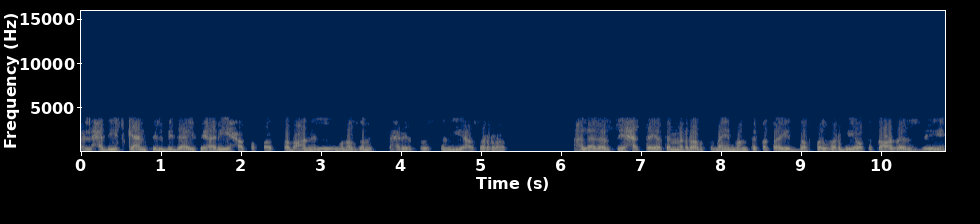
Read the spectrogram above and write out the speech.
الحديث كان في البداية في أريحا فقط. طبعا المنظمة التحرير الفلسطينية أصرت على غزة حتى يتم الربط بين منطقتي الضفة الغربية وقطاع غزة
